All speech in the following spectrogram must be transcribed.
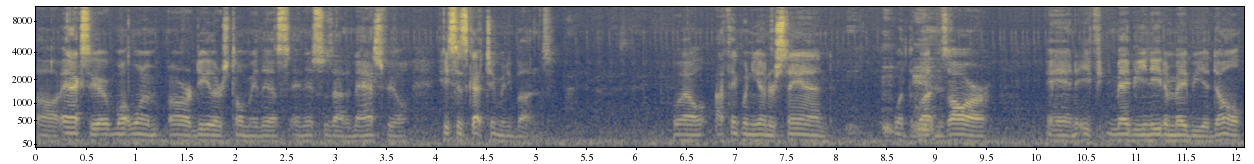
uh, and actually uh, one of our dealers told me this and this was out of Nashville. He says got too many buttons. Well, I think when you understand what the buttons are, And if maybe you need them, maybe you don't,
